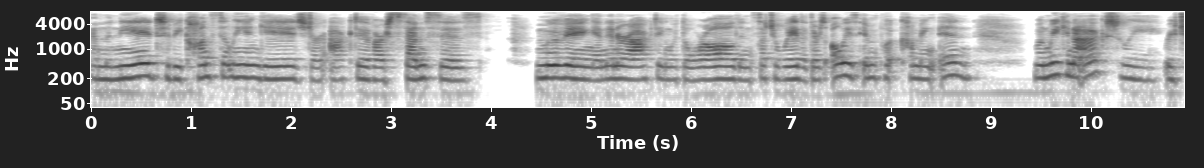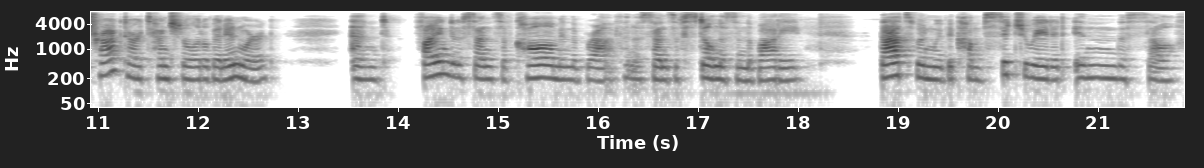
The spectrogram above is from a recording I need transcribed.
and the need to be constantly engaged or active, our senses moving and interacting with the world in such a way that there's always input coming in, when we can actually retract our attention a little bit inward and find a sense of calm in the breath and a sense of stillness in the body, that's when we become situated in the self,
